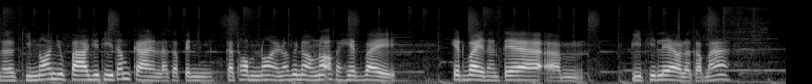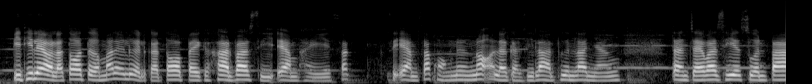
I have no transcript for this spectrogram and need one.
แล้วกินนอนอยู่ป่าอยู่ที่ทำการแล้วก็เป็นกระท่อมน้อยเนาะพี่น้องเนาะก็เฮ็ดไว้เฮ็ดไว้ตั้งแต่อ่าปีที่แล้วแล้วก็มา ปีที่แล้วล้วต่อเติมมาเรื่อยๆก็ต่อไปก็คาดว่าสีแอมให้สักสีแอมสักของหนึ่งเนาะแล้วก็สิลาดพื้นลาดยังตั้งใจว่าเฮ็ดสวนปลา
